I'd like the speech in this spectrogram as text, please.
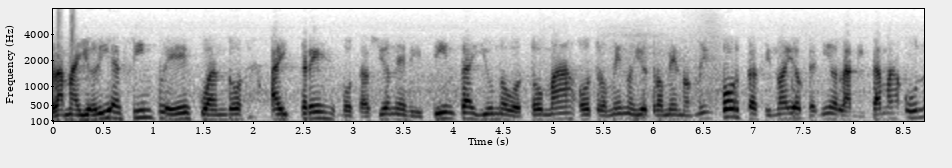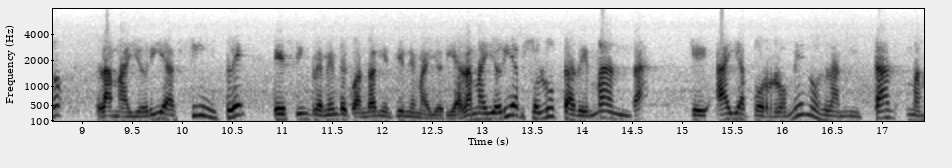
La mayoría simple es cuando hay tres votaciones distintas y uno votó más, otro menos y otro menos. No importa si no haya obtenido la mitad más uno, la mayoría simple es simplemente cuando alguien tiene mayoría. La mayoría absoluta demanda que haya por lo menos la mitad más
